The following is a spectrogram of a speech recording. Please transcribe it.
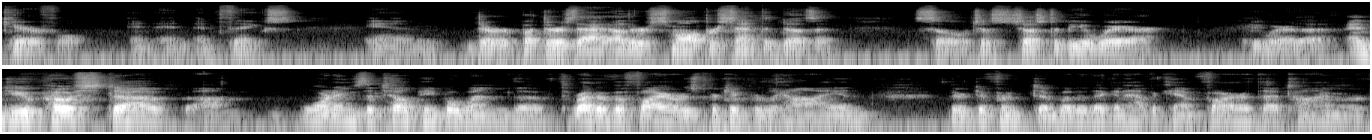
careful and, and, and thinks. And there but there's that other small percent that doesn't. So just just to be aware, be aware of that. And do you post uh, um, warnings that tell people when the threat of a fire is particularly high and they're different uh, whether they can have a campfire at that time or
